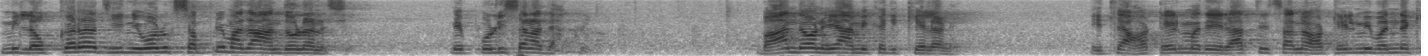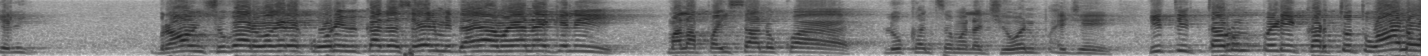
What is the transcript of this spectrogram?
मी लवकरच ही निवडणूक संपली माझं आंदोलन असेल. मी पोलिसांना दाखवेन. बांधवण हे आम्ही कधी केलं नाही. इथल्या हॉटेलमध्ये रात्रीचाना हॉटेल मी बंद केली. ब्राऊन शुगर वगैरे कोणी विकत असेल मी दयामया नाही केली. मला पैसा नको आहे. लोकांचं मला जीवन पाहिजे. ही ती तरुण पिढी कर्तृत्वान हो-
